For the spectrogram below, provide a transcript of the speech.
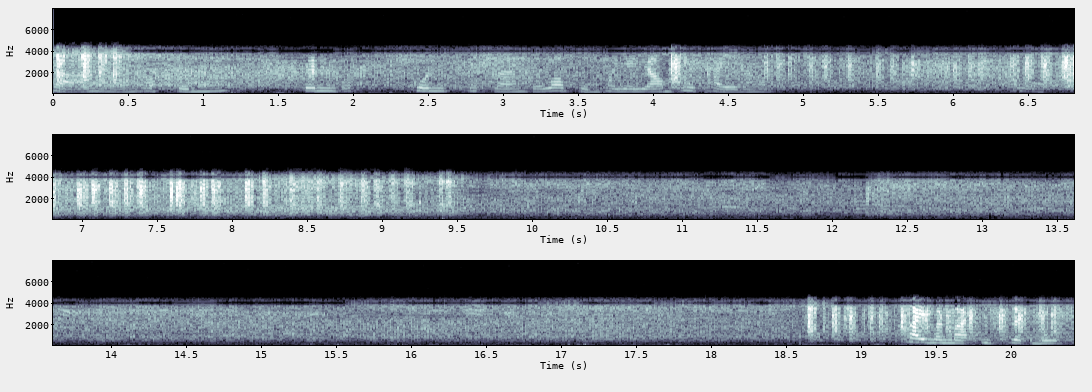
สานนะครับ ผมเป็น คนอีสานแต่ว่าผมพยายามพูดไทยนะครับใครมันมาอีเซกบูโก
